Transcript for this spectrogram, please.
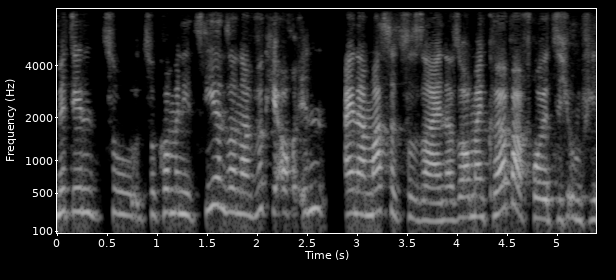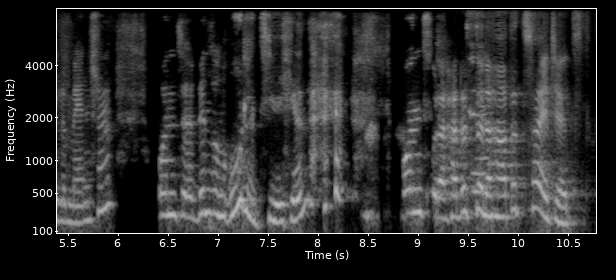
mit denen zu, zu kommunizieren, sondern wirklich auch in einer Masse zu sein. Also auch mein Körper freut sich um viele Menschen und äh, bin so ein Rudeltierchen. und, Oder hattest du eine äh, harte Zeit jetzt?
